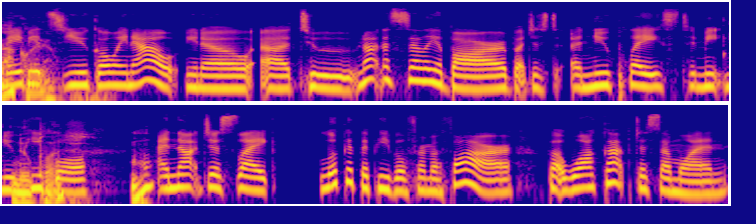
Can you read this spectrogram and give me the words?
maybe it's you going out, you know, uh, to not necessarily a bar, but just a new place to meet new, New people. Mhm. and not just like look at the people from afar, but walk up to someone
